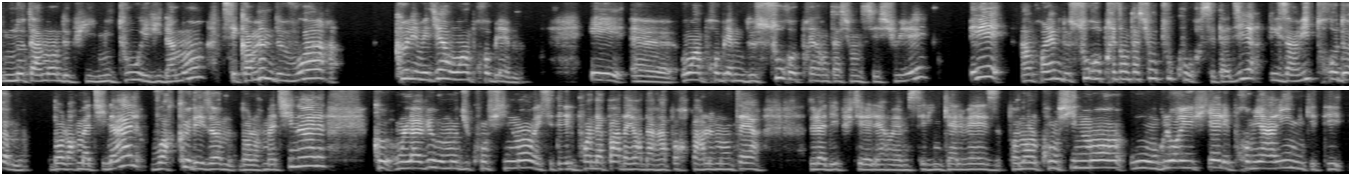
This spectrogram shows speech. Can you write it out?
notamment depuis MeToo, évidemment, c'est quand même de voir que les médias ont un problème et euh, ont un problème de sous-représentation de ces sujets et un problème de sous-représentation tout court, c'est-à-dire ils invitent trop d'hommes dans leur matinale, voire que des hommes dans leur matinale. On l'a vu au moment du confinement, et c'était le point d'appart d'ailleurs d'un rapport parlementaire de la députée LREM Céline Calvez, pendant le confinement où on glorifiait les premières lignes qui étaient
